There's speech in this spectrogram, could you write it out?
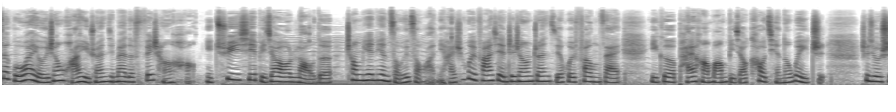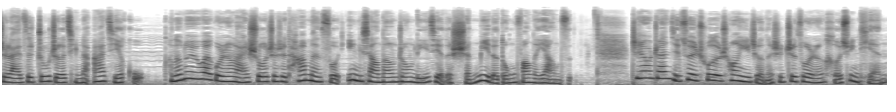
在国外有一张华语专辑卖得非常好，你去一些比较老的唱片店走一走啊，你还是会发现这张专辑会放在一个排行榜比较靠前的位置。这就是来自朱哲琴的《阿杰鼓》。可能对于外国人来说，这是他们所印象当中理解的神秘的东方的样子。这张专辑最初的创意者呢是制作人何训田，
